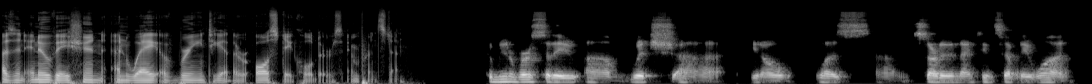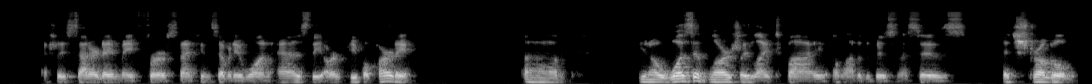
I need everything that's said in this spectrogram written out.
as an innovation and way of bringing together all stakeholders in Princeton. Communiversity, um, which uh, you know was um, started in 1971, actually Saturday, May 1st, 1971, as the Art People Party, um, you know, wasn't largely liked by a lot of the businesses. It struggled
